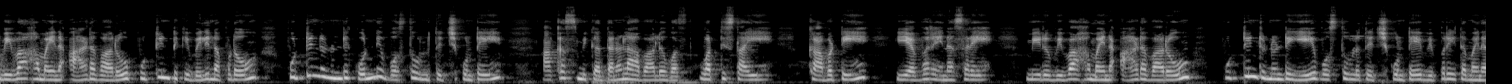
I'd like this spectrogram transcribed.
వివాహమైన ఆడవారు పుట్టింటికి వెళ్ళినప్పుడు పుట్టింటి నుండి కొన్ని వస్తువులను తెచ్చుకుంటే ఆకస్మిక ధనలాభాలు వస్ వర్తిస్తాయి. కాబట్టి ఎవరైనా సరే మీరు వివాహమైన ఆడవారు పుట్టింటి నుండి ఏ వస్తువులు తెచ్చుకుంటే విపరీతమైన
